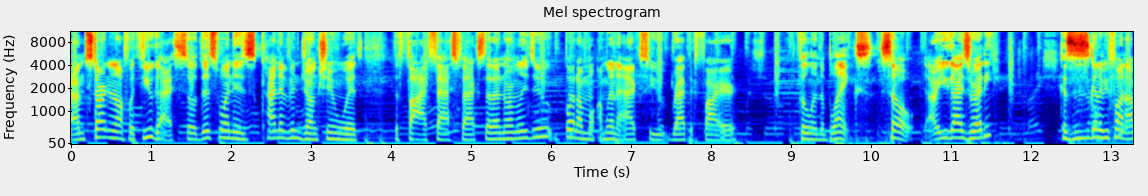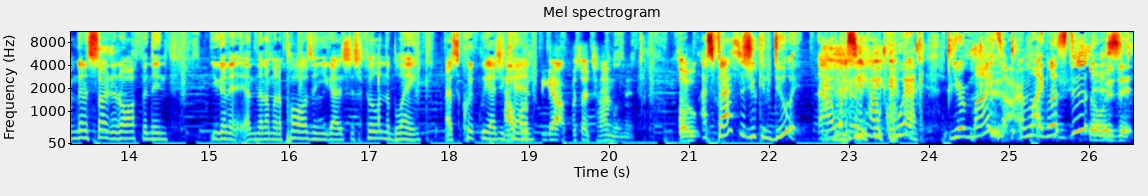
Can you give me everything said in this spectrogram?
I'm starting off with you guys. So this one is kind of in junction with the five fast facts that I normally do, but I'm I'm gonna ask you rapid fire, fill in the blanks. So are you guys ready? Because this is gonna be fun. I'm gonna start it off and then you're gonna and then I'm gonna pause and you guys just fill in the blank as quickly as you how can. long do we got what's our time limit So As fast as you can do it. I want to see how quick your minds are. I'm like, let's do this. so is it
